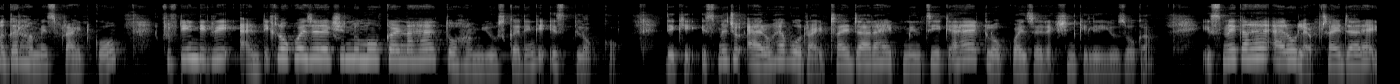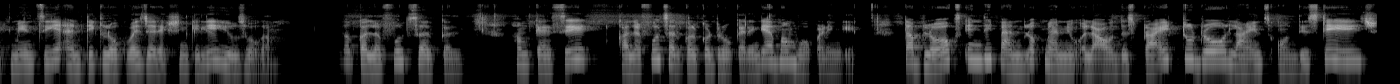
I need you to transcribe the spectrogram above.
अगर हम इस स्प्राइट को 15 डिग्री एंटी क्लॉकवाइज डायरेक्शन में मूव करना है तो हम यूज़ करेंगे इस ब्लॉक को। देखिए, इसमें जो एरो है, वो राइट right साइड जा रहा है इट मीन्स ये क्या है? क्लॉकवाइज डायरेक्शन के लिए यूज़ होगा। इसमें क्या है? एरो लेफ़्ट साइड जा रहा है इट मीन्स ये एंटी क्लॉकवाइज डायरेक्शन के लिए यूज़ होगा। का कलरफुल सर्कल हम कैसे कलरफुल सर्कल को ड्रॉ करेंगे? अब हम वो पढ़ेंगे। The blocks in the pen block menu allow the sprite to draw lines on the stage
